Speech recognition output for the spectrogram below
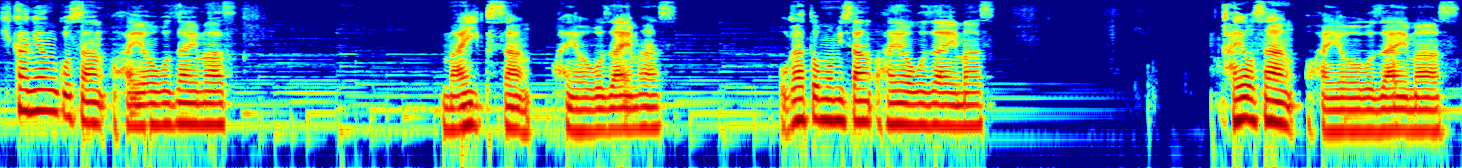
ひかにゃんこさん、おはようございます。マイクさん、おはようございます。小川智美さん、おはようございます。かよさん、おはようございます。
